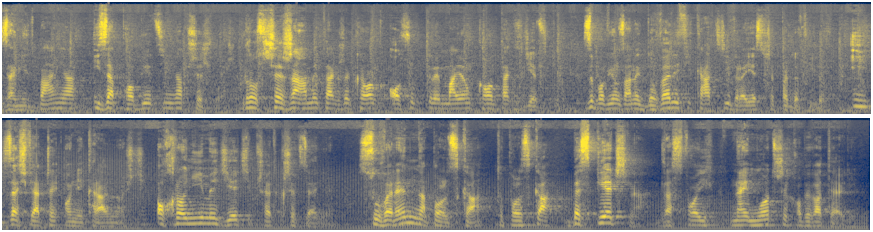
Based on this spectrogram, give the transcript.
zaniedbania i zapobiec im na przyszłość. Rozszerzamy także krąg osób, które mają kontakt z dzieckiem zobowiązanych do weryfikacji w rejestrze pedofilów i zaświadczeń o niekaralności. Ochronimy dzieci przed krzywdzeniem. Suwerenna Polska to Polska bezpieczna dla swoich najmłodszych obywateli.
